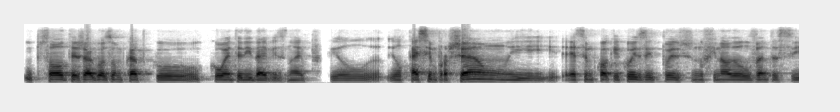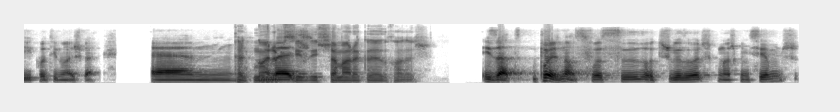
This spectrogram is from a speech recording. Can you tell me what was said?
o pessoal até já goza um bocado com, com o Anthony Davis, não é? Porque ele, ele cai sempre ao chão e é sempre qualquer coisa e depois no final ele levanta-se e continua a jogar. Um, Portanto, não era mas... preciso chamar a cadeira de rodas. Exato. Pois, não, se fosse outros jogadores que nós conhecemos,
